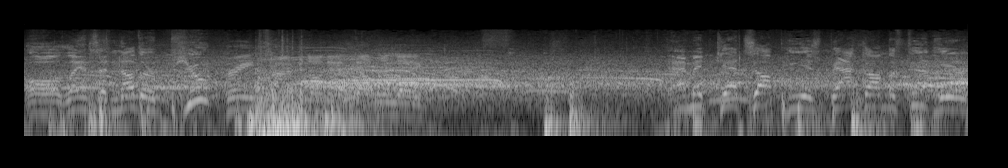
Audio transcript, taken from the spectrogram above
Oh, lands another beaut. Great timing on that double leg. Emmett gets up. He is back on the feet here.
